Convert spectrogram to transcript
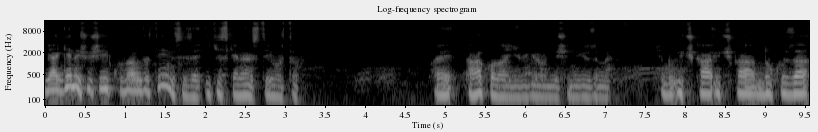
ya gene şu şeyi kullandırtayım mı size? İkizkenar Stewart'ı. Hani daha kolay gibi göründü şimdi gözüme. Şimdi bu 3K, 3K, 9'a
